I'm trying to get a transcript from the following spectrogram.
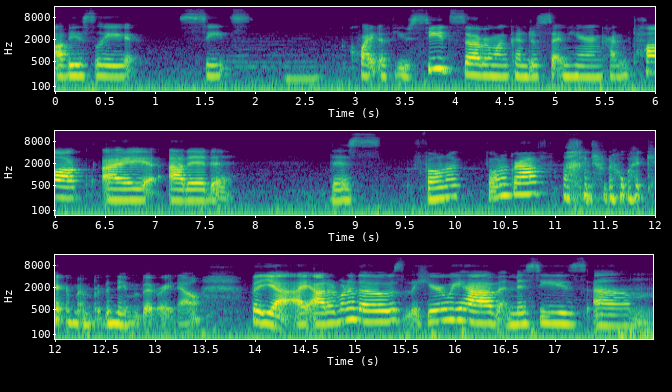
obviously seats, quite a few seats so everyone can just sit in here and kind of talk. I added this phono phonograph. I don't know. Why I can't remember the name of it right now. But yeah, I added one of those. Here we have Missy's, um,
